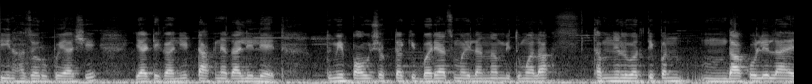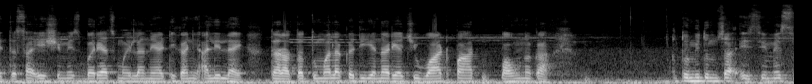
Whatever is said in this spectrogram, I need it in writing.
तीन हजार रुपये असे या ठिकाणी टाकण्यात आलेले आहेत. तुम्ही पाहू शकता की बऱ्याच महिलांना मी तुम्हाला थमनेलवरती पण दाखवलेला आहे. तसा एस एम एस बऱ्याच महिलांना या ठिकाणी आलेला आहे. तर आता तुम्हाला कधी येणार याची वाट पाहत पाहू नका. तुम्ही तुमचा एस एम एस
